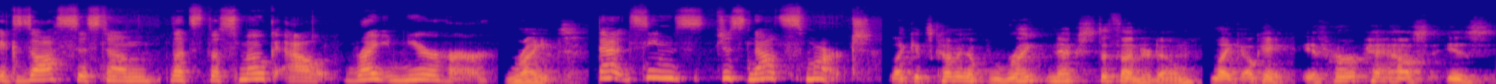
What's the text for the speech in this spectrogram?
exhaust system lets the smoke out right near her. Right. That seems just not smart. Like it's coming up right next to Thunderdome. Like, okay, if her penthouse is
